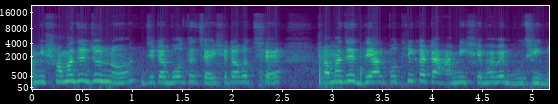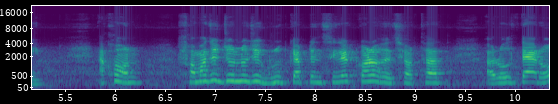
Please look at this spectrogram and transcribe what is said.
আমি সমাজের জন্য যেটা বলতে চাই সেটা হচ্ছে, সমাজের দেয়াল পত্রিকাটা আমি সেভাবে বুঝিনি। এখন সমাজের জন্য যে গ্রুপ ক্যাপ্টেন সিলেক্ট করা হয়েছে, অর্থাৎ রোল তেরো,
